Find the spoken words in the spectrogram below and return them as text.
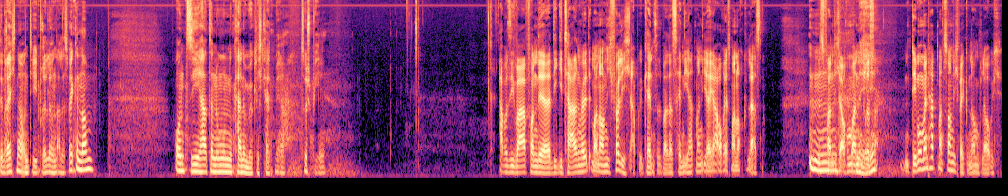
den Rechner und die Brille und alles weggenommen und sie hatte nun keine Möglichkeit mehr zu spielen. Aber sie war von der digitalen Welt immer noch nicht völlig abgecancelt, weil das Handy hat man ihr ja auch erstmal noch gelassen. Das fand ich auch immer Nee. interessant. In dem Moment hat man es noch nicht weggenommen, glaube ich.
